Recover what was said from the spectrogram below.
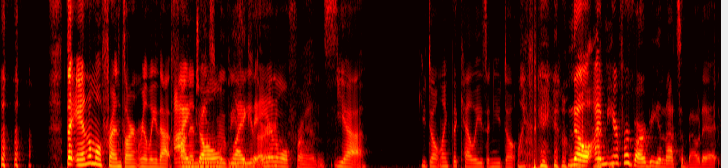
the animal friends aren't really that fun I in these don't movies like either. the animal friends. Yeah, you don't like the Kellys and you don't like the animal. No, I'm here for Barbie and that's about it.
